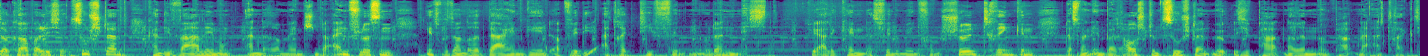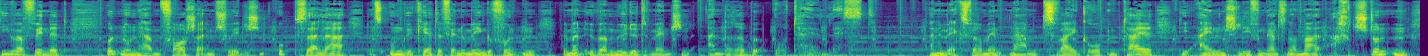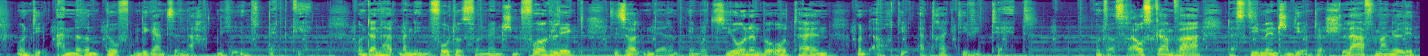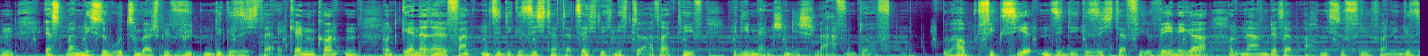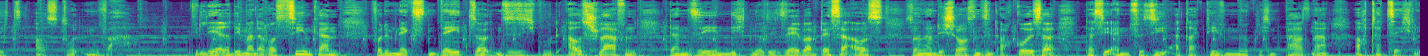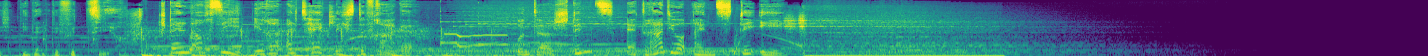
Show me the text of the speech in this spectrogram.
Unser körperlicher Zustand kann die Wahrnehmung anderer Menschen beeinflussen, insbesondere dahingehend, ob wir die attraktiv finden oder nicht. Wir alle kennen das Phänomen vom Schöntrinken, dass man in berauschtem Zustand mögliche Partnerinnen und Partner attraktiver findet. Und nun haben Forscher im schwedischen Uppsala das umgekehrte Phänomen gefunden, wenn man übermüdete Menschen andere beurteilen lässt. An dem Experiment nahmen zwei Gruppen teil. Die einen schliefen ganz normal acht Stunden und die anderen durften die ganze Nacht nicht ins Bett gehen. Und dann hat man ihnen Fotos von Menschen vorgelegt. Sie sollten deren Emotionen beurteilen und auch die Attraktivität. Und was rauskam war, dass die Menschen, die unter Schlafmangel litten, erstmal nicht so gut zum Beispiel wütende Gesichter erkennen konnten und generell fanden sie die Gesichter tatsächlich nicht so attraktiv wie die Menschen, die schlafen durften. Überhaupt fixierten sie die Gesichter viel weniger und nahmen deshalb auch nicht so viel von den Gesichtsausdrücken wahr. Die Lehre, die man daraus ziehen kann, vor dem nächsten Date sollten Sie sich gut ausschlafen, dann sehen nicht nur Sie selber besser aus, sondern die Chancen sind auch größer, dass Sie einen für Sie attraktiven möglichen Partner auch tatsächlich identifizieren. Stellen auch Sie Ihre alltäglichste Frage unter stimmtz.radio1.de.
